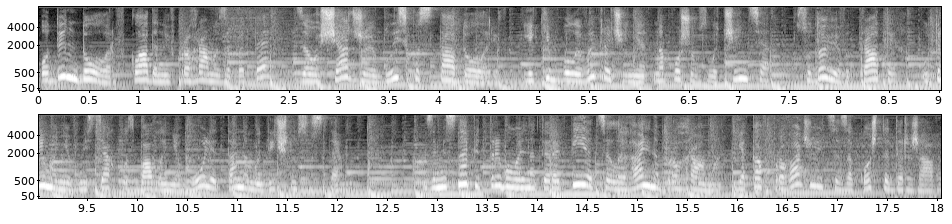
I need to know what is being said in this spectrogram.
1 долар, вкладений в програми ЗПТ, заощаджує близько 100 доларів, які б були витрачені на пошук злочинця, судові витрати, утримання в місцях позбавлення волі та на медичну систему. Замісна підтримувальна терапія це легальна програма, яка впроваджується за кошти держави.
